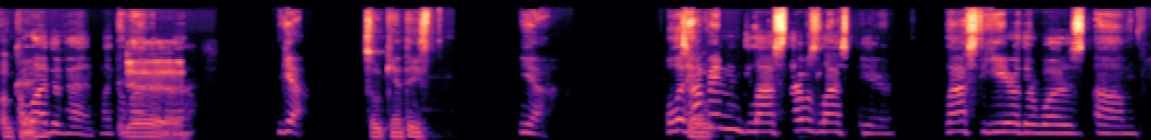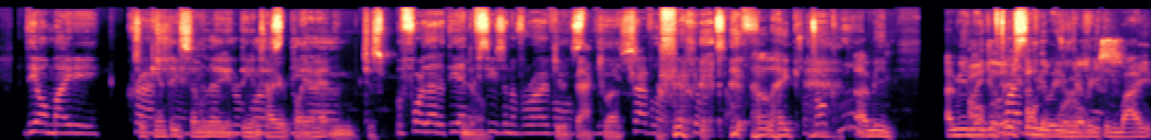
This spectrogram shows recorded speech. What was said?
Okay. A live event, like the live Yeah. event. Yeah, so can't they? yeah. Well, it So- happened last. That was last year. Last year there was um the Almighty So crashing. can't they simulate the entire planet uh, and just before that, at the you end of season of give Arrivals, it back to us? traveler killed itself. like, So it's all clean. I mean, I mean, All like if the- they're simulating everything, why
